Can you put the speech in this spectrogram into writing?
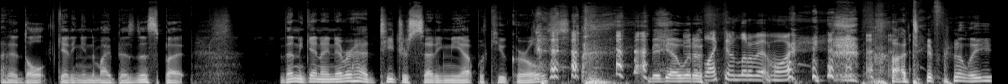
an adult getting into my business, but then again, I never had teachers setting me up with cute girls. Maybe I would have liked him a little bit more. thought differently.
